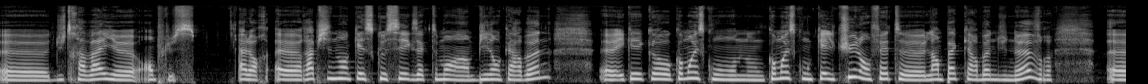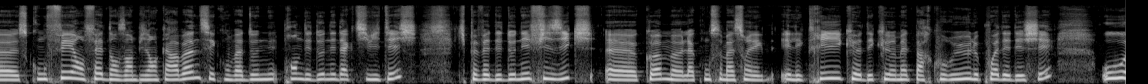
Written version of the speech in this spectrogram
du travail en plus. Alors euh, rapidement, qu'est-ce que c'est exactement un bilan carbone euh, et comment est-ce qu'on est-ce calcule en fait euh, l'impact carbone d'une œuvre Ce qu'on fait en fait dans un bilan carbone, c'est qu'on va donner, prendre des données d'activité qui peuvent être des données physiques comme la consommation électrique, des kilomètres parcourus, le poids des déchets, ou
